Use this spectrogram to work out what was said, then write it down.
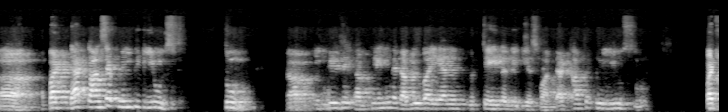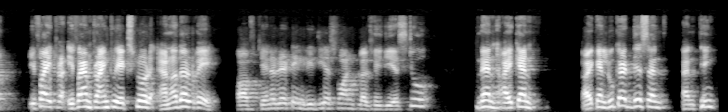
Uh, but that concept will be used soon. Uh, increasing, uh, changing the W by L to change the VGS1. That concept will be used soon. But if I if I'm trying to explore another way of generating VGS1 plus VGS2, then I can I can look at this and, and think,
